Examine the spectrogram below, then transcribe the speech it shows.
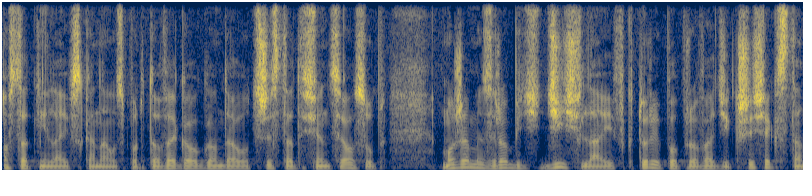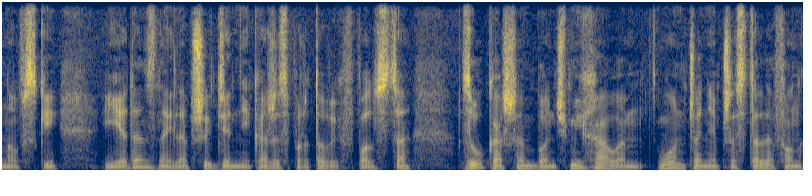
Ostatni live z kanału sportowego oglądało 300 tysięcy osób. Możemy zrobić dziś live, który poprowadzi Krzysiek Stanowski, jeden z najlepszych dziennikarzy sportowych w Polsce, z Łukaszem bądź Michałem. Łączenie przez telefon.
